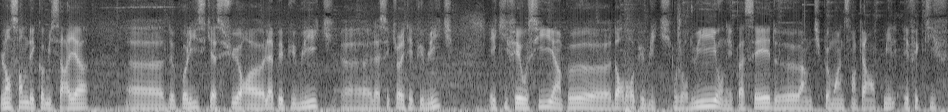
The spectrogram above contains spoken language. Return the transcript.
l'ensemble des commissariats de police qui assurent la paix publique, la sécurité publique et qui fait aussi un peu d'ordre public. Aujourd'hui, on est passé de un petit peu moins de 140 000 effectifs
